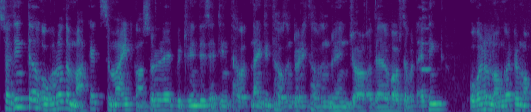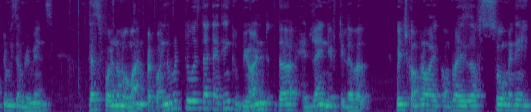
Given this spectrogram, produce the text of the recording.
So I think the overall the markets might consolidate between this 18,000, 19,000, 20,000 range or, thereabouts. But I think overall longer term optimism remains. That's point number one. But point number two is that I think beyond the headline Nifty level, which comprises of so many,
